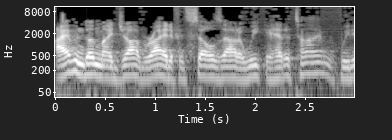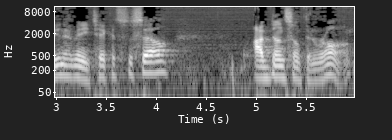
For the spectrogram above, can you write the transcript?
I haven't done my job right if it sells out a week ahead of time. If we didn't have any tickets to sell, I've done something wrong.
